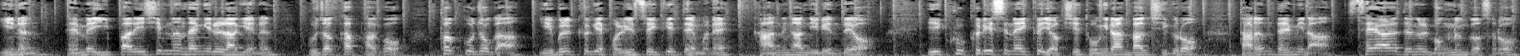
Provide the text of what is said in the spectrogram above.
이는 뱀의 이빨이 씹는 행위를 하기에는 부적합하고 턱 구조가 입을 크게 벌릴 수 있기 때문에 가능한 일인데요. 이 쿠크리 스네이크 역시 동일한 방식으로 다른 뱀이나 새알 등을 먹는 것으로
